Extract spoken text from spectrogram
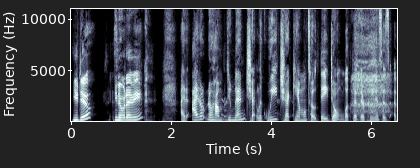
You do? You know what I mean? I, I don't know how do men check like we check camel toe. They don't look that their penis is uh,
